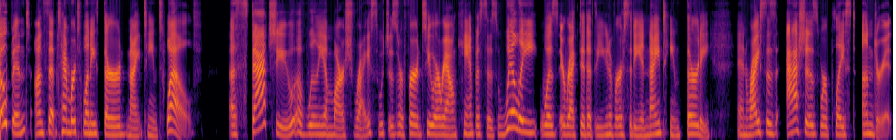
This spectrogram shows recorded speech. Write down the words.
opened on September 23rd, 1912. A statue of William Marsh Rice, which is referred to around campus as Willie, was erected at the university in 1930, and Rice's ashes were placed under it.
